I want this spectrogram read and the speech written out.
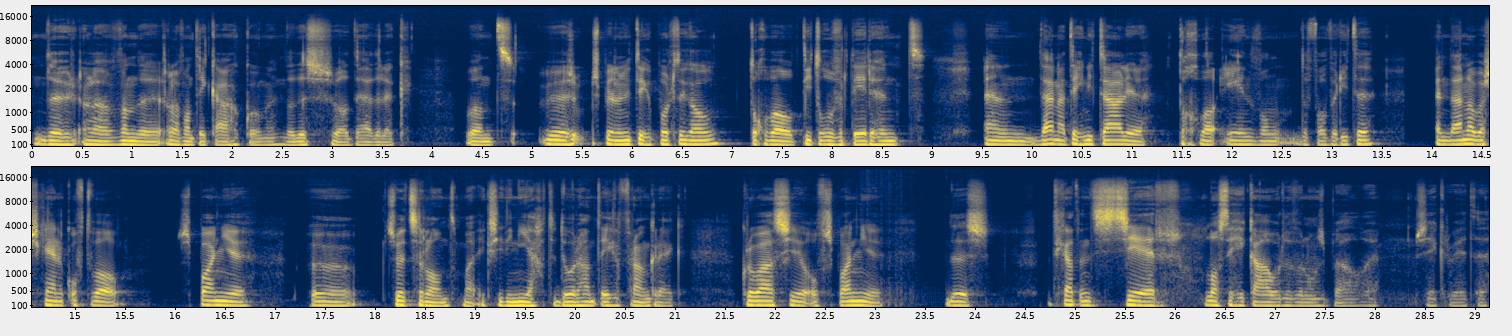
de, van, de, van het EK gekomen. Dat is wel duidelijk. Want we spelen nu tegen Portugal, toch wel titelverdedigend. En daarna tegen Italië, toch wel één van de favorieten. En daarna waarschijnlijk oftewel Spanje, eh, Zwitserland, maar ik zie die niet echt doorgaan tegen Frankrijk. Kroatië of Spanje. Dus het gaat een zeer lastige EK worden voor ons Belgen. Zeker weten.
